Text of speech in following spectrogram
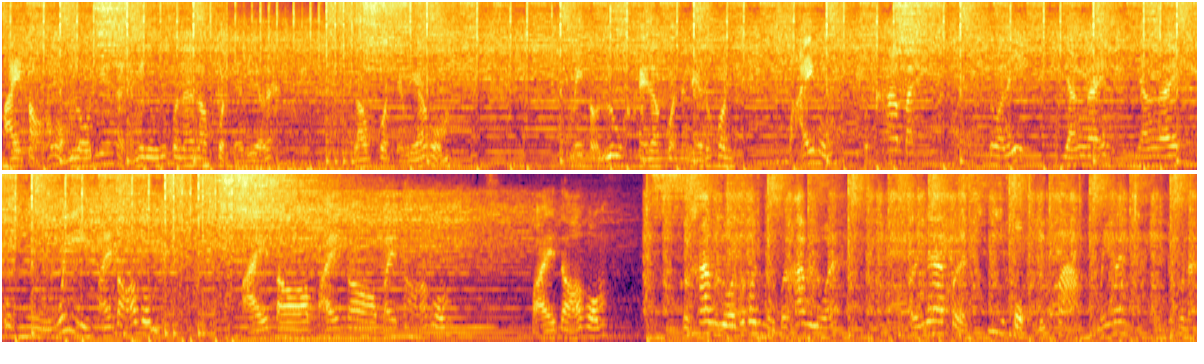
ไปต่อครับผมโลที่เท่าไหร่ไม่รู้ทุกคนนะเรากดอย่างเดียวนะ เรากดอย่างเดียวครับผม ไม่สนลูกใครเรากดอย่างเดียวทุกคนไปผมกดข้ามไป ตัวนี้ยังไงยังไงโอ้โหไปต่อครับผม ไปต่อไปต่อไปต่อครับผม ไปต่อครับผมกดข้ามรัวทุกคนผมกดข้ามรัวนะตอนนี้น่าเปิดที่หกหรือเปล่าไม่มั่นใจทุกคนนะ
